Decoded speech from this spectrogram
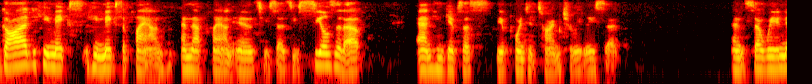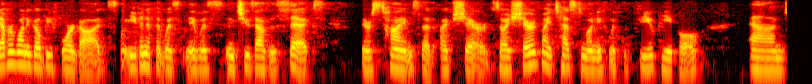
God, he makes he makes a plan, and that plan is he says he seals it up and he gives us the appointed time to release it. And so we never want to go before God. So even if it was it was in 2006, there's times that I've shared. So I shared my testimony with a few people and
